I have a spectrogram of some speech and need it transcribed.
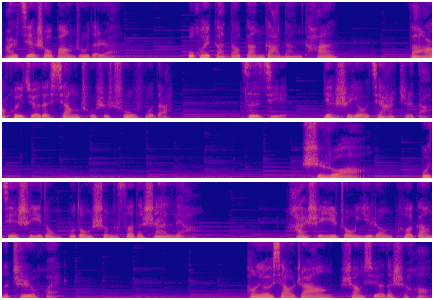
而接受帮助的人，不会感到尴尬难堪，反而会觉得相处是舒服的，自己。也是有价值的。示弱，不仅是一种不动声色的善良，还是一种以人克刚的智慧。朋友小张上学的时候，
